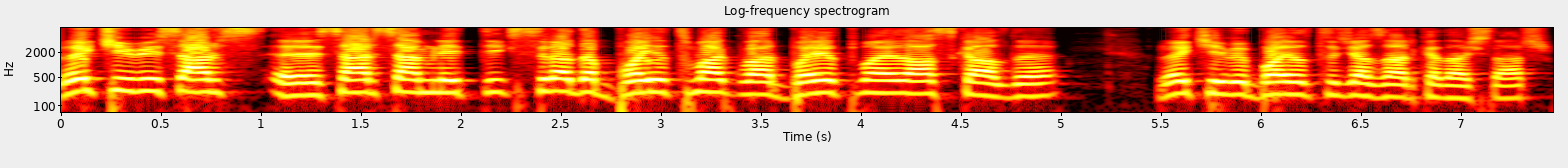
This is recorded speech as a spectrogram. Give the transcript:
Rakibi sers, e, sersemlettik. Sırada bayıltmak var. Bayıltmaya da az kaldı. Rakibi bayıltacağız arkadaşlar.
